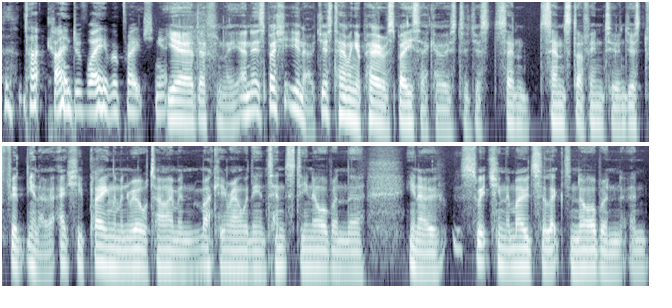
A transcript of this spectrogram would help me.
that kind of way of approaching it. Yeah, definitely. And especially, you know, just having a pair of space echoes to just send send stuff into and just fit, you know, actually playing them in real time and mucking around with the intensity knob and the, you know, switching the mode selector knob and and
